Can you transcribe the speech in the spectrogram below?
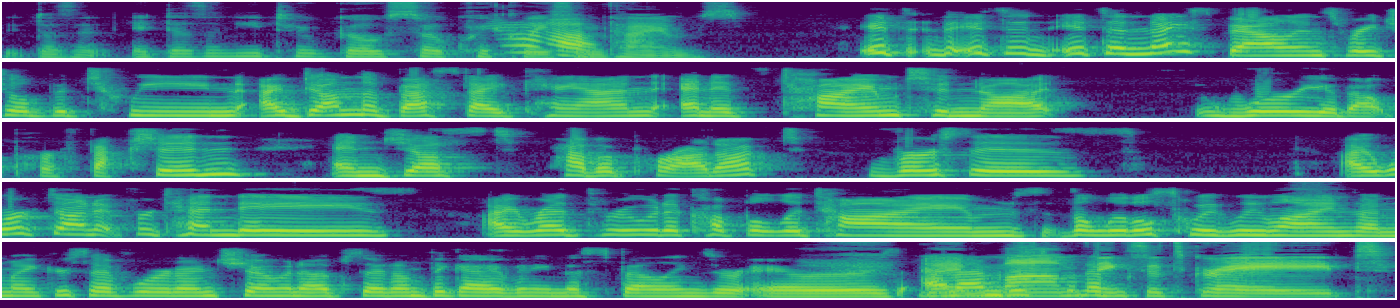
It doesn't it doesn't need to go so quickly yeah. sometimes. It's it's a it's a nice balance, Rachael, between I've done the best I can and it's time to not worry about perfection and just have a product versus I worked on it for 10 days I read through it a couple of times. The little squiggly lines on Microsoft Word aren't showing up, so I don't think I have any misspellings or errors. My and I'm mom gonna... thinks it's great.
